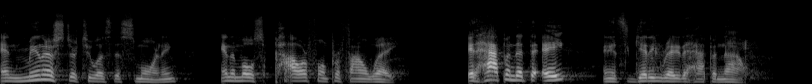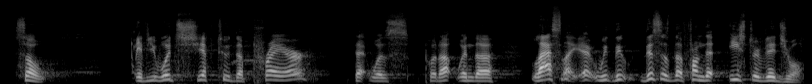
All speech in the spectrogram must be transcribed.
and minister to us this morning in the most powerful and profound way. It happened at the eight, and it's getting ready to happen now. So, if you would shift to the prayer that was put up when the last night, eh, we, this is the, from the Easter vigil.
